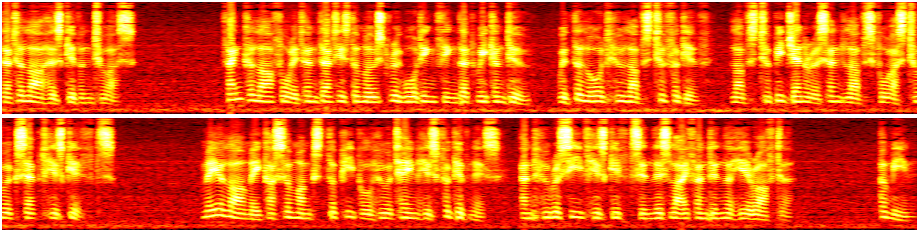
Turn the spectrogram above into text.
that Allah has given to us. Thank Allah for it and that is the most rewarding thing that we can do, with the Lord who loves to forgive, loves to be generous and loves for us to accept His gifts. May Allah make us amongst the people who attain His forgiveness, and who receive His gifts in this life and in the hereafter. Ameen.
